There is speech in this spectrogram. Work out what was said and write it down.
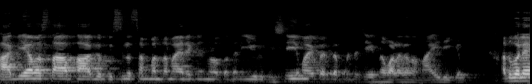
ഭാഗ്യാവസ്ഥാ ഭാഗ്യാവസ്ഥ ഭാഗം ബിസിനസ് സംബന്ധമായ രംഗങ്ങളൊക്കെ തന്നെ ഈ ഒരു ദിശയുമായി ബന്ധപ്പെട്ട് ചെയ്യുന്നത് വളരെ നന്നായിരിക്കും. അതുപോലെ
